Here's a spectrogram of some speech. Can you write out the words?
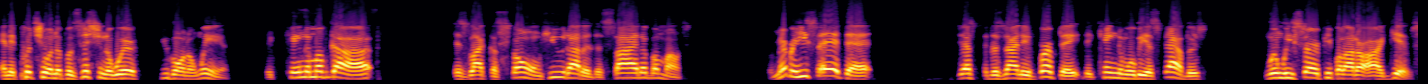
And it puts you in a position of where you're going to win. The kingdom of God is like a stone hewed out of the side of a mountain. Remember, he said that just at his 90th birthday, the kingdom will be established when we serve people out of our gifts.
